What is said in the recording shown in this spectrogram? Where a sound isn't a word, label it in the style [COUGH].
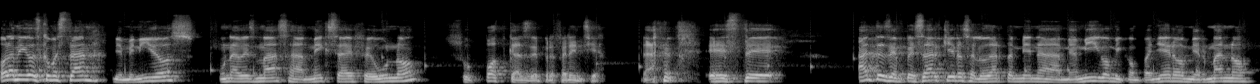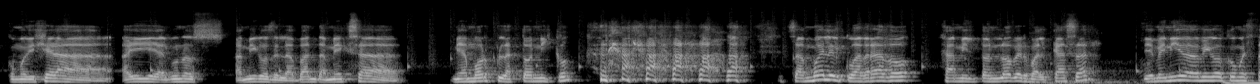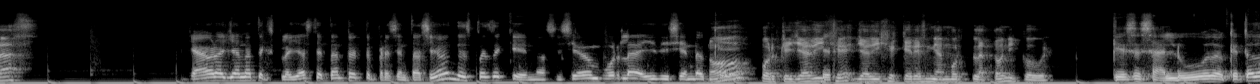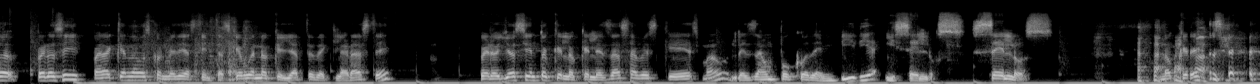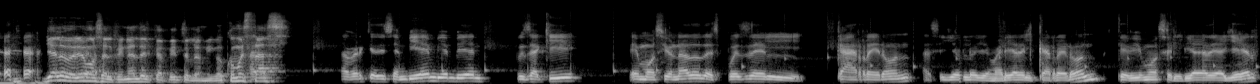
Hola amigos, ¿cómo están? Bienvenidos una vez más a Mexa F1, su podcast de preferencia. [LAUGHS] Este, antes de empezar, quiero saludar también a mi amigo, mi compañero, mi hermano, como dijera ahí algunos amigos de la banda Mexa, mi amor platónico. [LAUGHS] Samuel el Cuadrado, Hamilton Lover Balcázar. Bienvenido, amigo, ¿cómo estás? Ya ahora ya no te explayaste tanto en tu presentación después de que nos hicieron burla ahí diciendo que. No, porque ya dije, ya dije que eres mi amor platónico, güey. Que ese saludo, que todo. Pero sí, ¿para qué andamos con medias tintas? Qué bueno que ya te declaraste. Pero yo siento que lo que les da, ¿sabes qué es, Mau? Les da un poco de envidia y celos. Celos. ¿No crees? [LAUGHS] ya lo veremos al final del capítulo, amigo. ¿Cómo estás? A ver, qué dicen. Bien, bien, bien. Pues aquí emocionado después del carrerón, así yo lo llamaría del carrerón que vimos el día de ayer.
